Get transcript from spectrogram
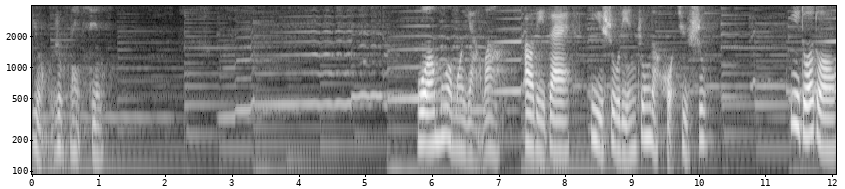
涌入内心。我默默仰望傲立在碧树林中的火炬树，一朵朵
